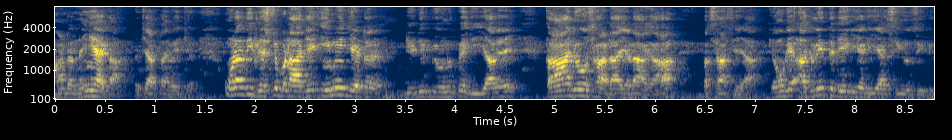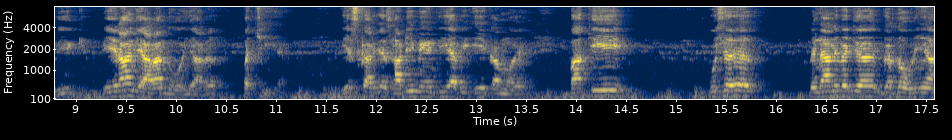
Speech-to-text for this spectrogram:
ਫੰਡ ਨਹੀਂ ਹੈਗਾ ਪੰਚਾਇਤਾਂ ਵਿੱਚ, ਉਹਨਾਂ ਦੀ ਲਿਸਟ ਬਣਾ ਕੇ ਇਮੀਡੀਏਟ ਡੀਡੀਪੀਓ ਨੂੰ ਭੇਜੀ ਜਾਵੇ ਤਾਂ ਜੋ ਸਾਡਾ ਜਿਹੜਾ ਹੈਗਾ ਪ੍ਰੋਸੈਸ ਆ ਕਿਉਂਕਿ ਅਗਲੀ ਤਰੀਕ ਜਿਹੜੀ ਆ ਸੀਓਸੀ ਦੀ 13 11 2025 ਹੈ। ਇਸ ਕਰਕੇ ਸਾਡੀ ਬੇਨਤੀ ਆ ਵੀ ਇਹ ਕੰਮ ਹੋਏ। ਬਾਕੀ ਕੁਛ ਪਿੰਡਾਂ ਦੇ ਵਿੱਚ ਗਰਦੌਰੀਆਂ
